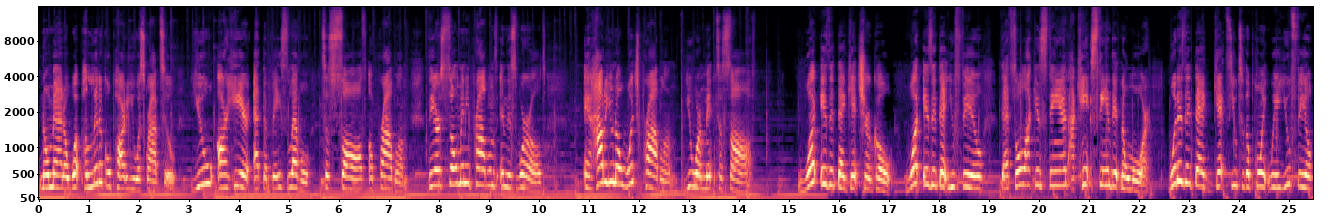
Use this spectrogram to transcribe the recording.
no matter what political party you ascribe to. You are here at the base level to solve a problem. There are so many problems in this world. And how do you know which problem you are meant to solve? What is it that gets your goat? What is it that you feel that's all I can stand? I can't stand it no more. What is it that gets you to the point where you feel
